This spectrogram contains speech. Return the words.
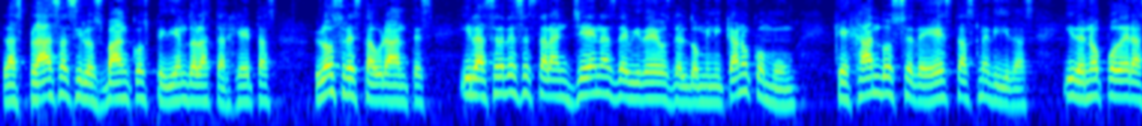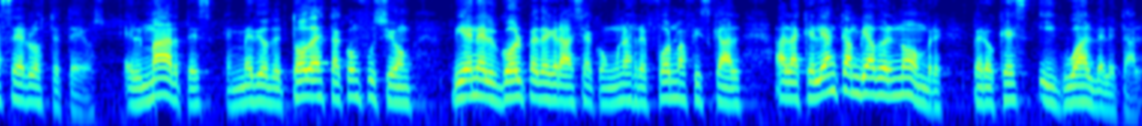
las plazas y los bancos pidiendo las tarjetas, los restaurantes y las redes estarán llenas de videos del dominicano común quejándose de estas medidas y de no poder hacer los teteos. El martes, en medio de toda esta confusión, viene el golpe de gracia con una reforma fiscal a la que le han cambiado el nombre, pero que es igual de letal.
